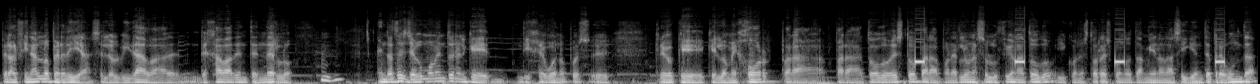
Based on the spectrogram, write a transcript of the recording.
pero al final lo perdía, se le olvidaba, dejaba de entenderlo. Entonces llegó un momento en el que dije, bueno, pues eh, creo que, que lo mejor para, para todo esto, para ponerle una solución a todo, y con esto respondo también a la siguiente pregunta,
